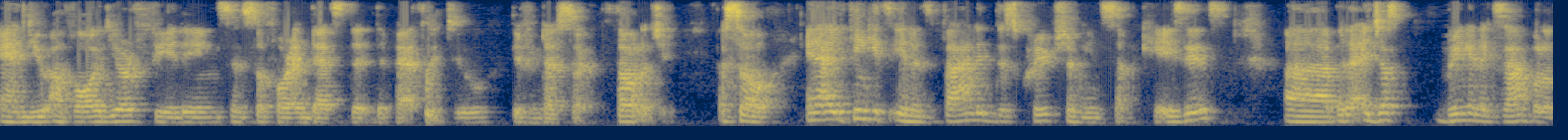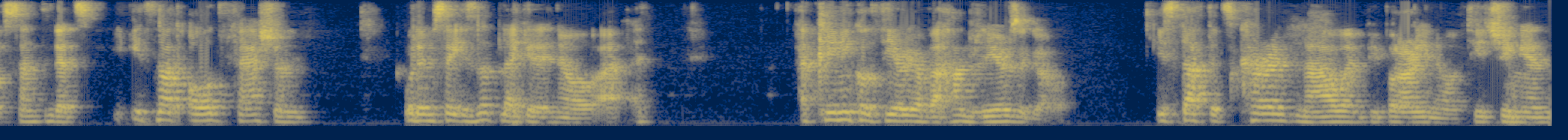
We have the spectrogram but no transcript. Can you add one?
and you avoid your feelings and so forth. And that's the, the pathway to different types of pathology. So and i think it's in a valid description in some cases uh, but i just bring an example of something that's it's not old-fashioned. What I'm saying is not like a, you know a, a clinical theory of hundred years ago. It's stuff that's current now, and people are you know teaching and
